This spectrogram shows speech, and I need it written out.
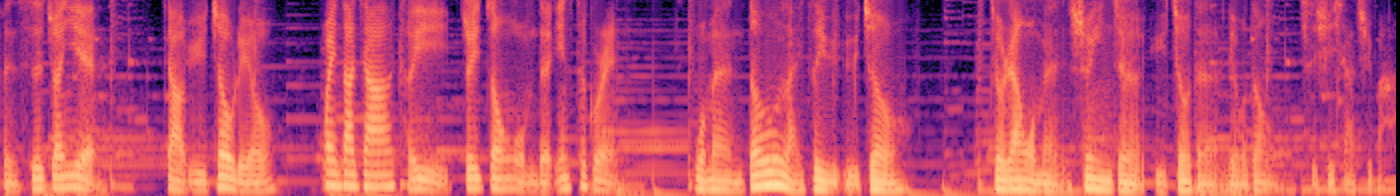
粉丝专业，叫宇宙流，欢迎大家可以追踪我们的 Instagram。我们都来自于宇宙，就让我们顺应着宇宙的流动，持续下去吧。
